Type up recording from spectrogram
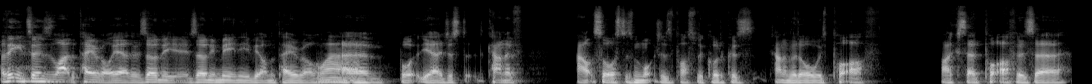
I think in terms of like the payroll, yeah, there was only it was only me and Evie on the payroll. Wow. Um, but yeah, just kind of outsourced as much as possibly could because kind of had always put off, like I said, put off as uh,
